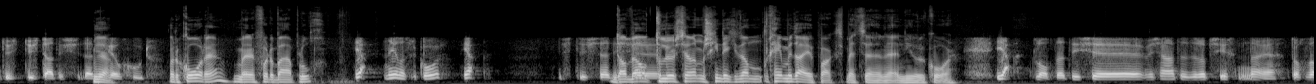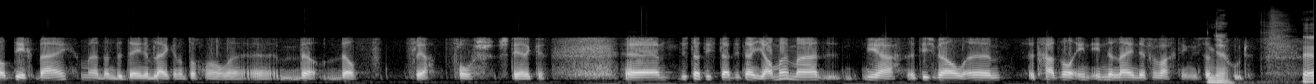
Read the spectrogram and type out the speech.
dus, dus dat is, dat Ja. is heel goed. Record hè, voor de baanploeg. Ja, Nederlands record. Ja. Dus, dus dat Dan is, wel eh, teleurstellend misschien dat je dan geen medaille pakt met een, een nieuw record. Ja, klopt. Dat is, we zaten er op zich nou ja, toch wel dichtbij. Maar dan de Denen blijken dan toch wel, wel, wel ja, fors sterker. Dus dat is, dat is dan jammer. Maar ja, het, is wel, het gaat wel in, in de lijn der verwachting. Dus dat Ja. is goed. Eh,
